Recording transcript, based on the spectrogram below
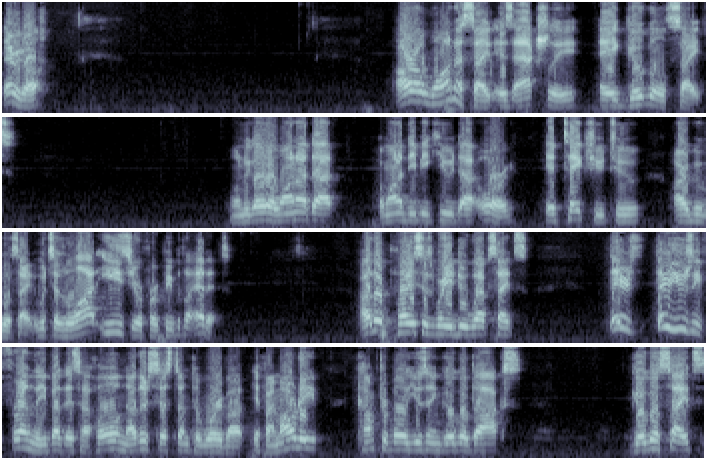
There we go. Our Awana site is actually a Google site. When we go to awana.awanadbq.org, it takes you to our Google site, which is a lot easier for people to edit. Other places where you do websites, there's, they're usually friendly, but it's a whole another system to worry about. If I'm already comfortable using Google Docs, Google Sites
